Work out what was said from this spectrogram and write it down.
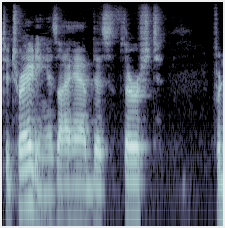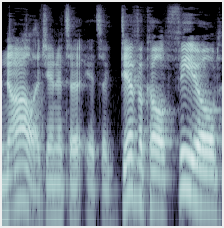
to trading is I have this thirst for knowledge and it's a it's a difficult field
